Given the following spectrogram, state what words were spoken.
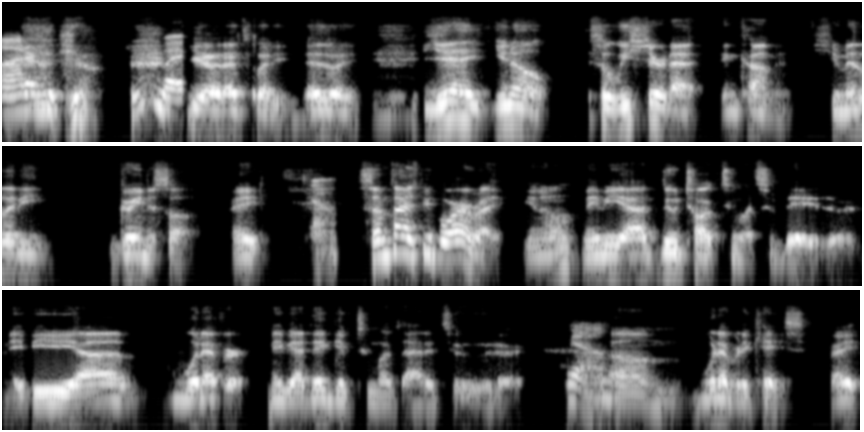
I don't know. But, yeah that's funny. That's funny. Yeah you know so we share that in common. Humility grain of salt right? Yeah. Sometimes people are right you know? Maybe i do talk too much some days or maybe uh whatever. Maybe i did give too much attitude or yeah. um whatever the case right?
